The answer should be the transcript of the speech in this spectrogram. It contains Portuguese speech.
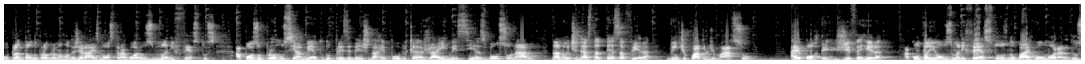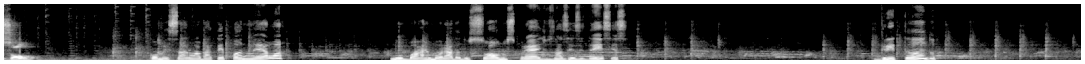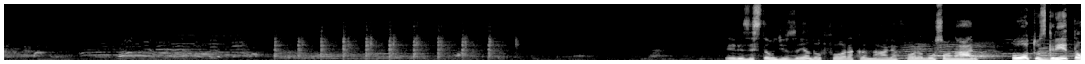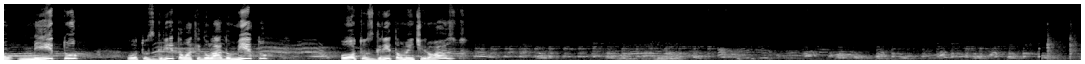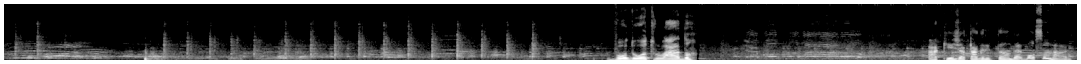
O plantão do programa Ronda Gerais mostra agora os manifestos após o pronunciamento do presidente da República Jair Messias Bolsonaro na noite desta terça-feira, 24 de março. A repórter Gi Ferreira acompanhou os manifestos no bairro Morada do Sol. Começaram a bater panela no bairro Morada do Sol, nos prédios, nas residências gritando. Eles estão dizendo fora canalha, fora Bolsonaro. Outros gritam mito. Outros gritam aqui do lado mito. Outros gritam mentirosos. Vou do outro lado. Aqui já tá gritando, é Bolsonaro.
